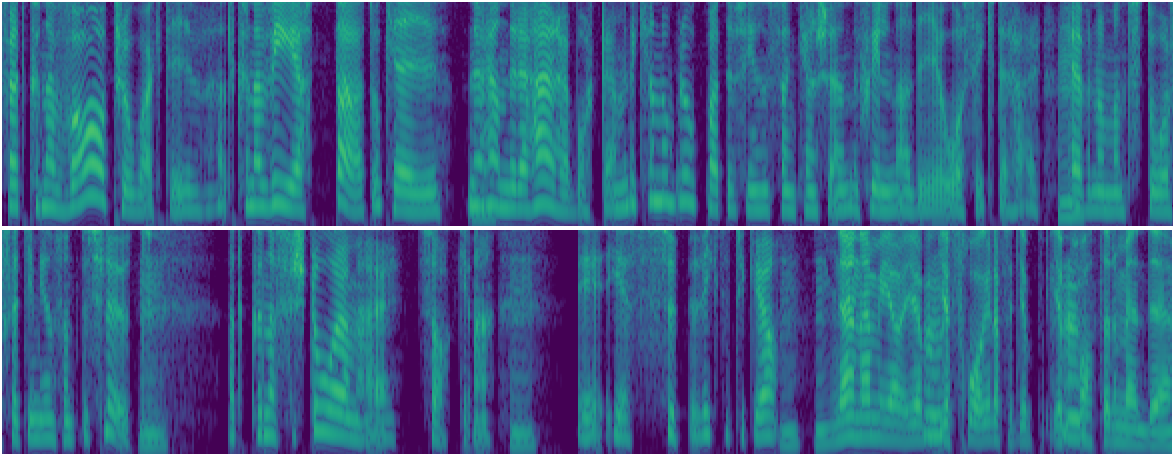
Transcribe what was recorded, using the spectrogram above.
För att kunna vara proaktiv, att kunna veta att okej, okay, nu mm. händer det här här borta, men det kan nog bero på att det finns en, kanske en skillnad i åsikter här, mm. även om man står för ett gemensamt beslut. Mm. Att kunna förstå de här sakerna. Mm är, är superviktigt tycker jag. Mm. mm. Nej, nej, men jag, jag, mm. jag frågade för att jag, jag mm. pratade med eh,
